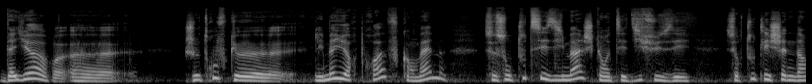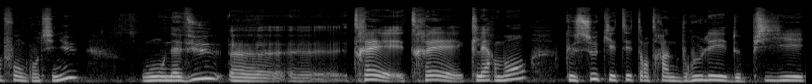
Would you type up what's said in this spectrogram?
D'ailleurs, euh, je trouve que les meilleures preuves, quand même, ce sont toutes ces images qui ont été diffusées sur toutes les chaînes d'infos en continu, où on a vu euh, très, très clairement que ceux qui étaient en train de brûler, de piller,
